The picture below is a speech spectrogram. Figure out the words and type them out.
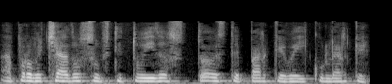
aprovechados, sustituidos, todo este parque vehicular que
